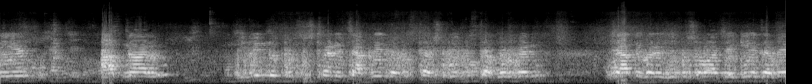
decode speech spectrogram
দিয়ে আপনার বিভিন্ন প্রতিষ্ঠানে চাকরির ব্যবস্থা, সুব্যবস্থা করবেন। যাতে করে যুব সমাজ এগিয়ে যাবে,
